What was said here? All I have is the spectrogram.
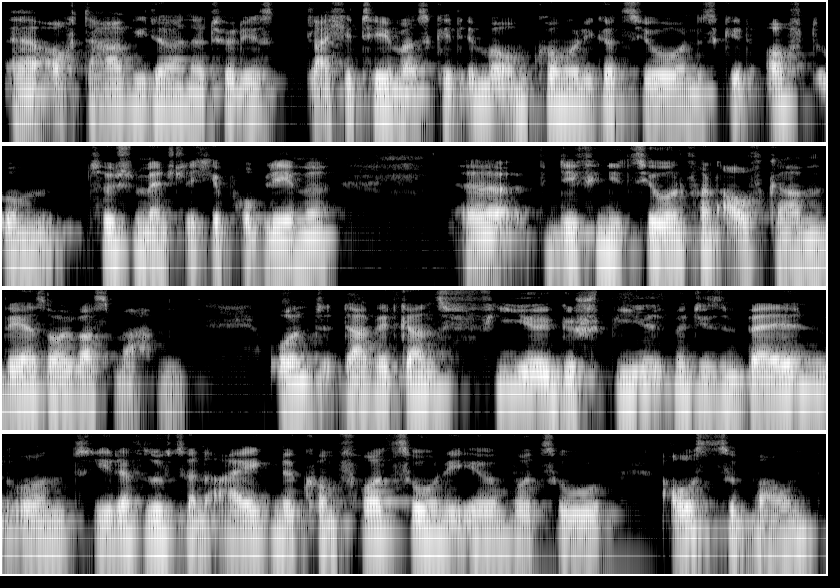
Äh, auch da wieder natürlich das gleiche Thema. Es geht immer um Kommunikation, es geht oft um zwischenmenschliche Probleme äh, Definition von Aufgaben, wer soll was machen. Und da wird ganz viel gespielt mit diesen Bällen und jeder versucht seine eigene Komfortzone irgendwo zu auszubauen.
